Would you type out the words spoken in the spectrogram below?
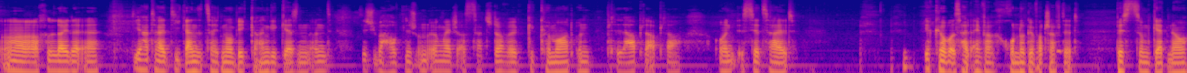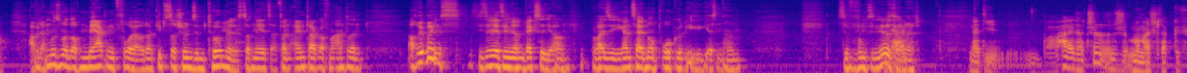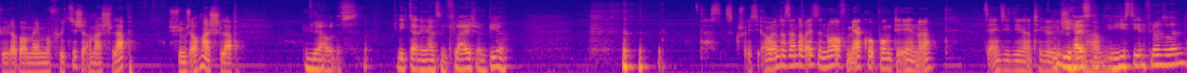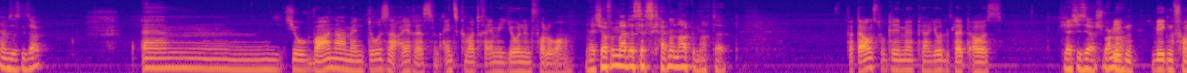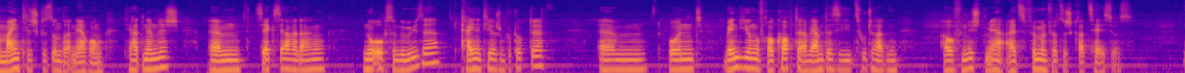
Ach, Leute, äh, die hat halt die ganze Zeit nur vegan gegessen und sich überhaupt nicht um irgendwelche Ersatzstoffe gekümmert und bla bla bla. Und ist jetzt halt. Ihr Körper ist halt einfach runtergewirtschaftet. Bis zum Get-No. Aber da muss man doch merken vorher, oder gibt es doch schon Symptome? Das ist doch nicht jetzt von einem Tag auf den anderen. Ach, übrigens, sie sind jetzt in ihren Wechseljahren, weil sie die ganze Zeit noch Brokkoli gegessen haben. So funktioniert das ja, Ja. nicht. Na, die war halt, hat schon immer mal schlapp gefühlt, aber man fühlt sich auch mal schlapp. Ich fühle mich auch mal schlapp. Ja, aber das liegt an dem ganzen Fleisch und Bier. Das ist crazy. Aber interessanterweise nur auf merko.de, ne? Die einzige, die den Artikel Wie, geschrieben heißt, haben. wie hieß die Influencerin? Haben sie es gesagt? Ähm, Giovanna Mendoza Aires und 1,3 Millionen Follower. Na, ich hoffe mal, dass das keiner nachgemacht hat. Verdauungsprobleme, Periode bleibt aus. Vielleicht ist sie ja schwanger. Wegen, wegen vermeintlich gesunder Ernährung. Die hat nämlich ähm, sechs Jahre lang nur Obst und Gemüse, keine tierischen Produkte. Ähm, und wenn die junge Frau kochte, erwärmte sie die Zutaten auf nicht mehr als 45 Grad Celsius.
